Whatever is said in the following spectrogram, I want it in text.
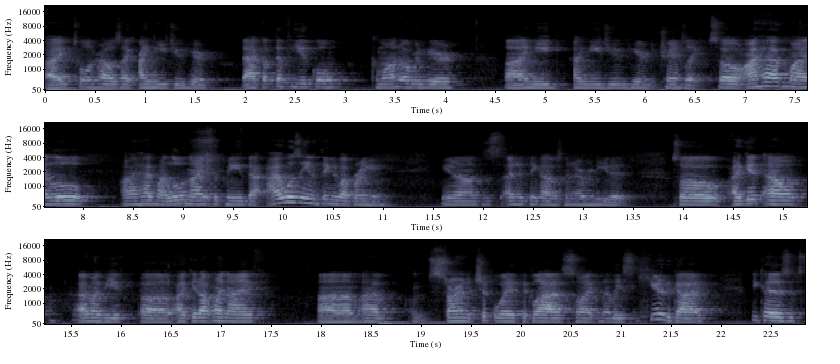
I told her I was like, "I need you here. Back up the vehicle. Come on over here. Uh, I need I need you here to translate." So I have my little I had my little knife with me that I wasn't even thinking about bringing you know, because I didn't think I was gonna ever need it. So I get out, I my vehicle, uh, I get out my knife. Um, I have, I'm starting to chip away at the glass so I can at least hear the guy, because it's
